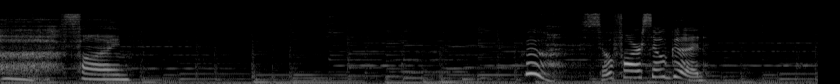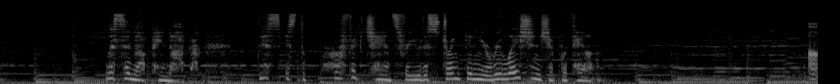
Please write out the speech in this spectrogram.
Fine. Whew, so far so good. Listen up, Hinata. This is the perfect chance for you to strengthen your relationship with him. Uh,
